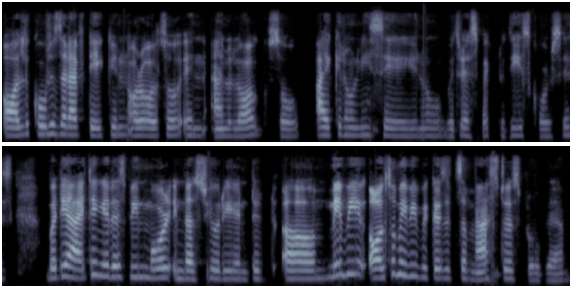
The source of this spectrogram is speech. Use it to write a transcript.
all the courses that I've taken are also in analog. So I can only say, you know, with respect to these courses. But yeah, I think it has been more industry oriented. Um, maybe also maybe because it's a master's program.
